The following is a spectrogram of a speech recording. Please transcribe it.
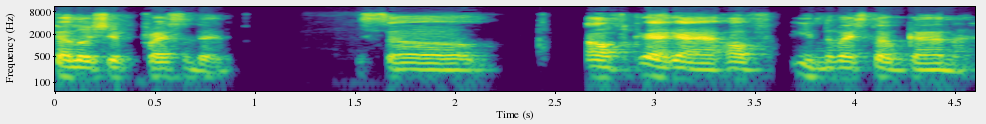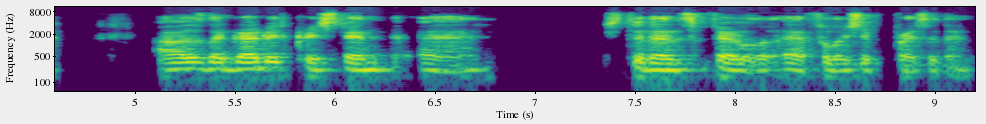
fellowship president. So of uh, of University of Ghana, I was the graduate Christian uh, students fellow, uh, fellowship president.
